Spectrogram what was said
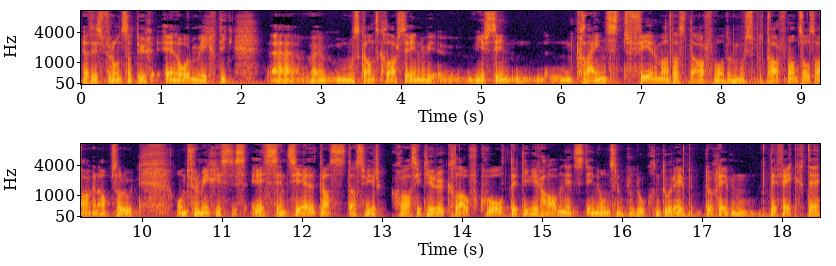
Ja, das ist für uns natürlich enorm wichtig. Äh, man muss ganz klar sehen, wir, wir sind eine Kleinstfirma, das darf man oder muss, darf man so sagen, absolut. Und für mich ist es essentiell, dass, dass wir quasi die Rücklaufquote, die wir haben jetzt in unseren Produkten durch eben, durch eben Defekte,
